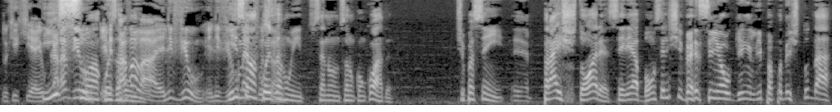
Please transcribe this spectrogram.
do que que é. E o cara Isso viu, é uma ele coisa tava ruim. lá, ele viu, ele viu Isso como é uma que coisa funciona. ruim. Você não, você não concorda? Tipo assim, é, pra história, seria bom se eles tivessem alguém ali pra poder estudar.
